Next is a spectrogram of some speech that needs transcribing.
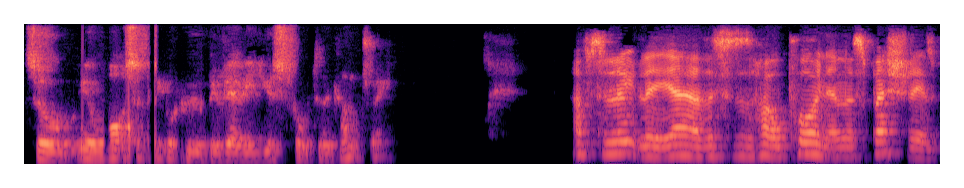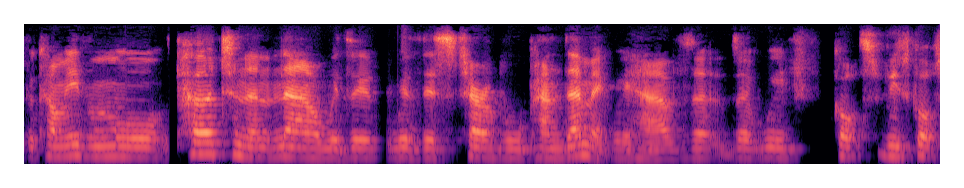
So, you know, lots of people who would be very useful to the country. Absolutely, yeah. This is the whole point, and especially it's become even more pertinent now with the with this terrible pandemic we have that, that we've got we've got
